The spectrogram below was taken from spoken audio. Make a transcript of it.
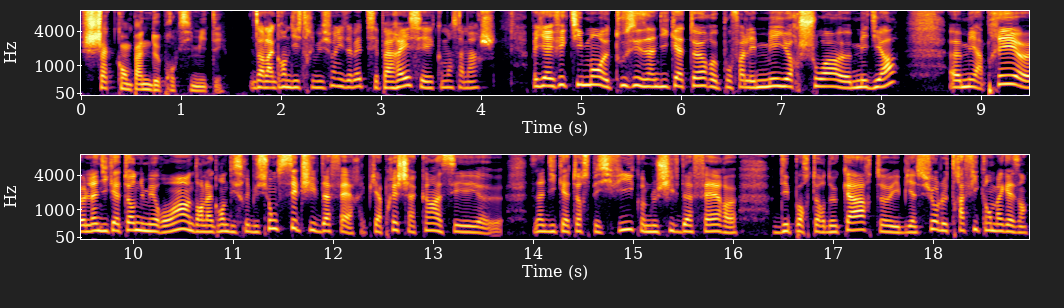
chaque campagne de proximité. Dans la grande distribution, Elisabeth, c'est pareil, c'est comment ça marche? Il y a effectivement euh, tous ces indicateurs euh, pour faire les meilleurs choix euh, médias, mais après, l'indicateur numéro un dans la grande distribution, c'est le chiffre d'affaires. Et puis après, chacun a ses indicateurs spécifiques, comme le chiffre d'affaires des porteurs de cartes et bien sûr le trafic en magasin.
